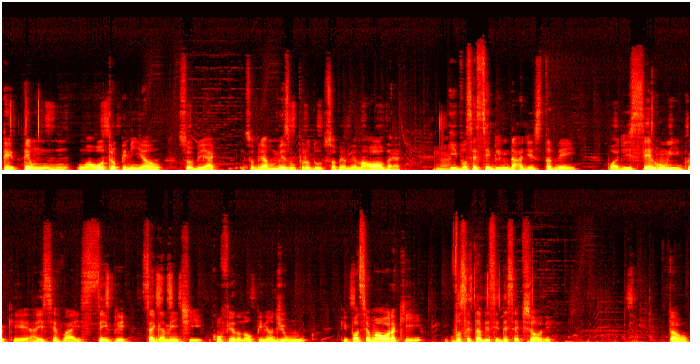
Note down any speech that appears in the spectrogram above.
ter, ter um, uma outra opinião sobre, a, sobre o mesmo produto, sobre a mesma obra. É. E você se blindar disso também pode ser ruim, porque aí você vai sempre cegamente confiando na opinião de um, que pode ser uma hora que você também se decepcione. Então,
